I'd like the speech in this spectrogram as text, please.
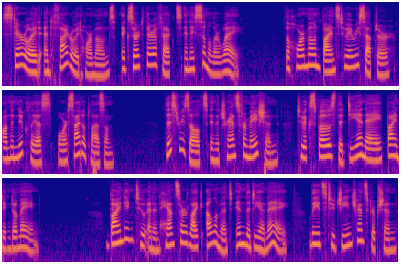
Steroid and thyroid hormones exert their effects in a similar way. The hormone binds to a receptor on the nucleus or cytoplasm. This results in the transformation to expose the DNA binding domain. Binding to an enhancer-like element in the DNA leads to gene transcription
